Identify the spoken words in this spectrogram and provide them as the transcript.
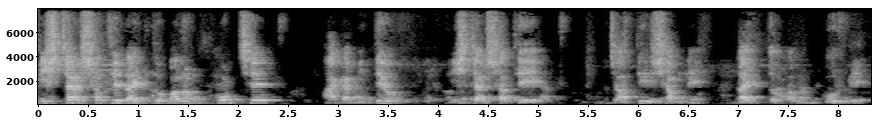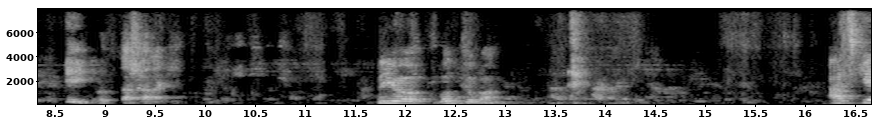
নিষ্ঠার সাথে দায়িত্ব পালন করছে। আগামীতেও নিষ্ঠার সাথে জাতির সামনে দায়িত্ব পালন করবে এই প্রত্যাশা রাখি। প্রিয় বন্ধুগণ, আজকে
